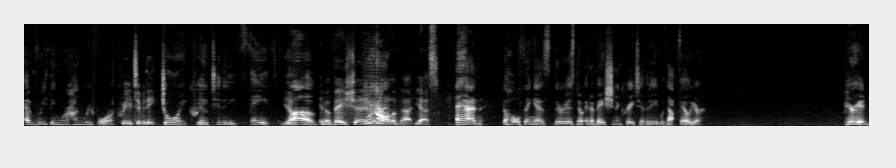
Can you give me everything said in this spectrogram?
everything we're hungry for. Creativity. Joy, creativity, faith, Yeah. love. Innovation and all of that. Yes. And the whole thing is there is no innovation and creativity without failure. Period.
